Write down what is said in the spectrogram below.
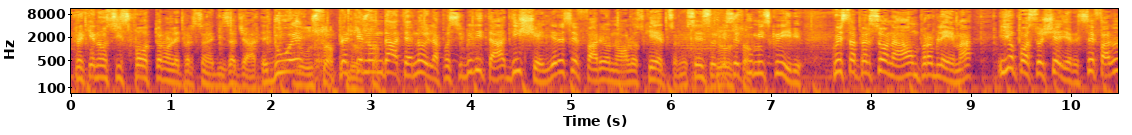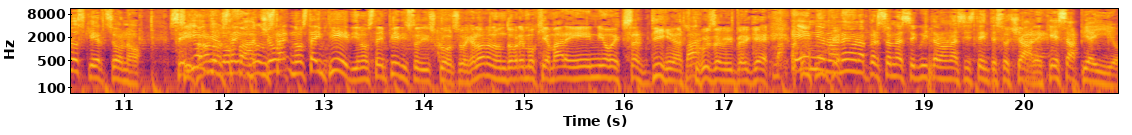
perché non si sfottono le persone disagiate. Due, Giusto, perché giusto. non date a noi la possibilità di scegliere se fare o no lo scherzo. Nel senso che se Giusto. tu mi scrivi questa persona ha un problema, io posso scegliere se fare lo scherzo o no. Se Sì, io glielo non, stai, faccio. non, sta, non sta in piedi, non sta in piedi sto discorso, perché allora non dovremmo chiamare Ennio e Santina, Ma- scusami perché. Ennio non è una persona seguita da un assistente sociale, che sappia io.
